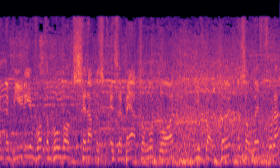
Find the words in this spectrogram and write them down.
And the beauty of what the Bulldogs set up is, is about to look like, you've got Burton as a left footer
